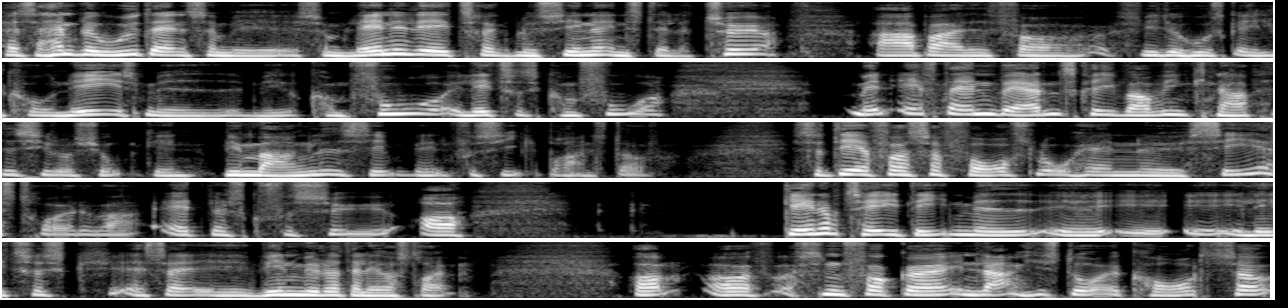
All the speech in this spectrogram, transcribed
Altså han blev uddannet som, øh, som landelektriker, blev senere installatør, arbejdede for, så vidt jeg husker, LK Næs med, med komfur, elektrisk komfur. Men efter 2. verdenskrig var vi i en knaphedssituation igen. Vi manglede simpelthen fossile brændstoffer. Så derfor så foreslog han øh, CS, tror jeg det var, at man skulle forsøge at genoptage ideen med øh, elektrisk, altså øh, vindmøller, der laver strøm. Og, og, og sådan for at gøre en lang historie kort, så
